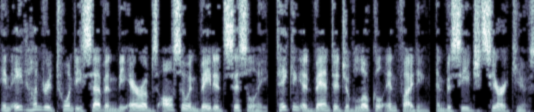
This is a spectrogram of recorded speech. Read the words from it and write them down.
In 827 the Arabs also invaded Sicily, taking advantage of local infighting, and besieged Syracuse.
